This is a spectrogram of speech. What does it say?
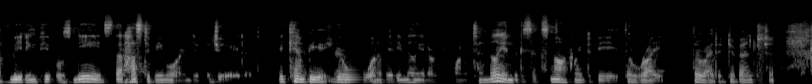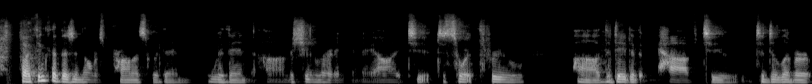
of meeting people's needs, that has to be more individuated. It can't be Sure. you're one of 80 million or you're one of 10 million because it's not going to be the right the right intervention. So I think that there's enormous promise within within uh, machine learning and AI to to sort through uh, the data that we have to to deliver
